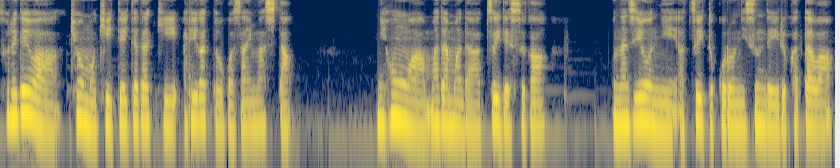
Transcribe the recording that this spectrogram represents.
それでは今日も聞いていただきありがとうございました。日本はまだまだ暑いですが、同じように暑いところに住んでいる方は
